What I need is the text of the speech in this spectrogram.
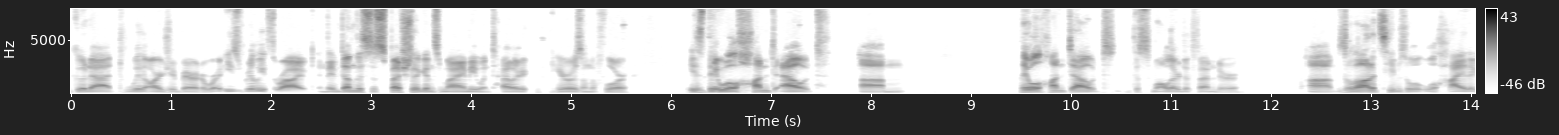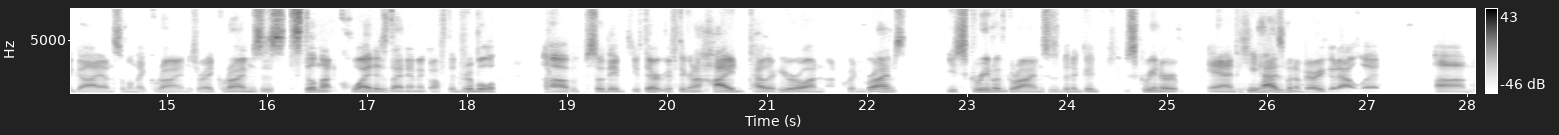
good at with RJ Barrett, or where he's really thrived, and they've done this especially against Miami when Tyler Herro's on the floor, is they will hunt out um, they will hunt out the smaller defender. Um, a lot of teams will, will hide a guy on someone like Grimes, right? Grimes is still not quite as dynamic off the dribble, um, so they if they're if they're going to hide Tyler Herro on on Quentin Grimes, you screen with Grimes, who's been a good screener, and he has been a very good outlet um,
